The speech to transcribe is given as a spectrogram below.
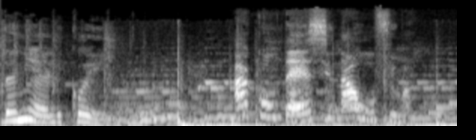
Daniele Coelho. Acontece na UFMA.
